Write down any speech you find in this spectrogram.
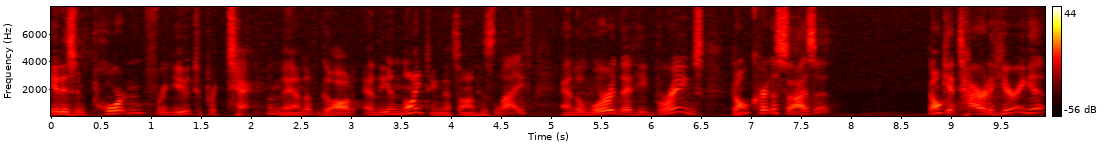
it is important for you to protect the man of God and the anointing that's on his life and the word that he brings. Don't criticize it. Don't get tired of hearing it.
